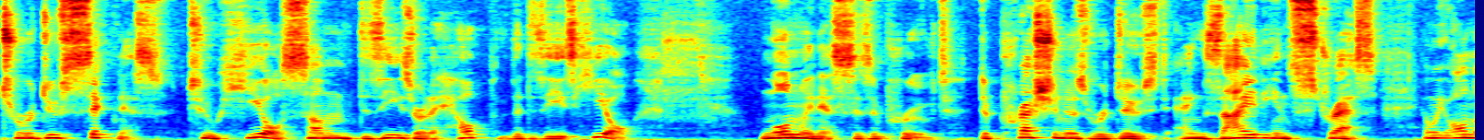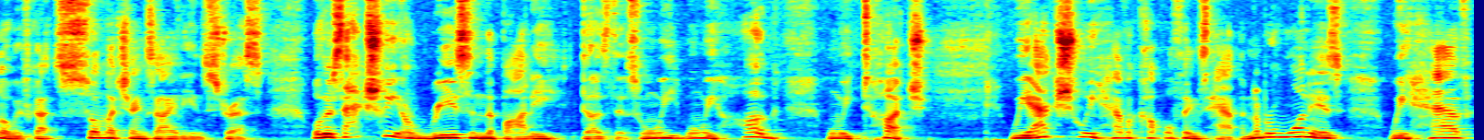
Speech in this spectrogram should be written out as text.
to reduce sickness, to heal some disease or to help the disease heal. Loneliness is improved, depression is reduced, anxiety and stress. And we all know we've got so much anxiety and stress. Well, there's actually a reason the body does this. When we when we hug, when we touch, we actually have a couple things happen. Number one is we have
